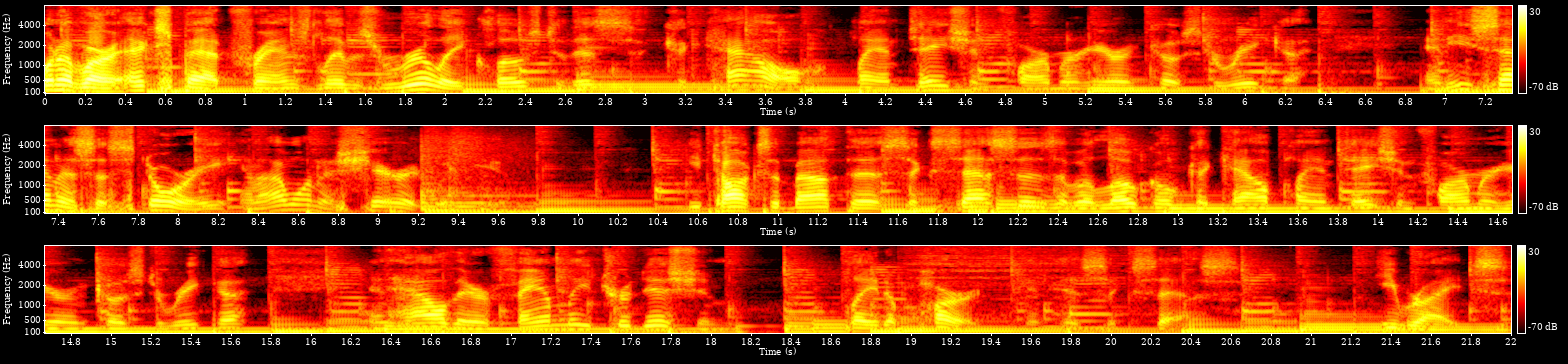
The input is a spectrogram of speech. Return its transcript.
One of our expat friends lives really close to this cacao plantation farmer here in Costa Rica, and he sent us a story, and I want to share it with you. He talks about the successes of a local cacao plantation farmer here in Costa Rica and how their family tradition played a part in his success. He writes,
